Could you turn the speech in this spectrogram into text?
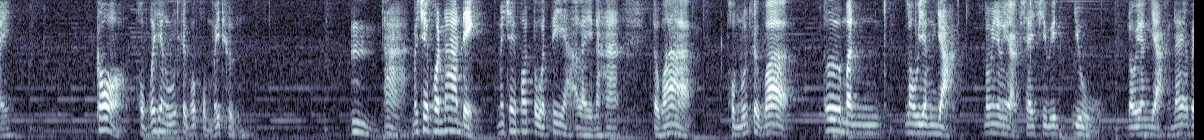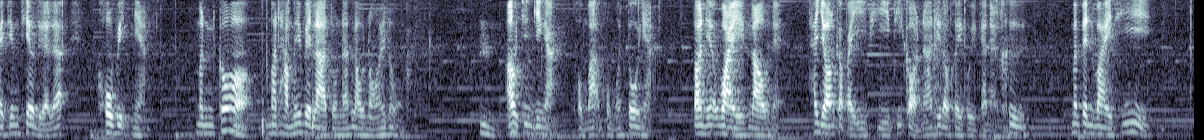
ก็ผมก็ยังรู้สึกว่าผมไม่ถึง อืมอ่า ไม่ใช่เพราะหน้าเด็ก ไม่ใช่เพราะตัวเตี้ยอะไรนะฮะ แต่ว่าผมรู้สึกว่า เออมันเรายังอยากเรายังอยากใช้ชีวิตอยู่ เรายังอยากได้ไปเที่ยวเที่ยวเหลือแล้วโควิด เนี่ย มันก็มาทำให้เวลาตรงนั้นเราน้อยลงอะอืมเอาจริง ๆ อะ ผมว่าผมกับโต้เนี่ย ตอนเนี้ยวัยเราเนี่ย ถ้าย้อนกลับไป EP ที่ก่อนหน้าที่เราเคยคุยกันอะคือ มันเป็นวัยที่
